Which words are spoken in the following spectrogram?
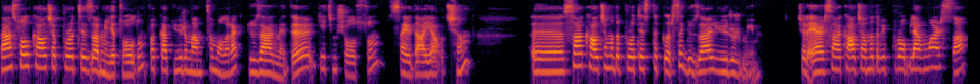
Ben sol kalça protezi ameliyatı oldum fakat yürümem tam olarak düzelmedi. Geçmiş olsun Sevda Yalçın. Ee, sağ kalçama da protez takılırsa güzel yürür müyüm? Şöyle eğer sağ kalçanda da bir problem varsa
